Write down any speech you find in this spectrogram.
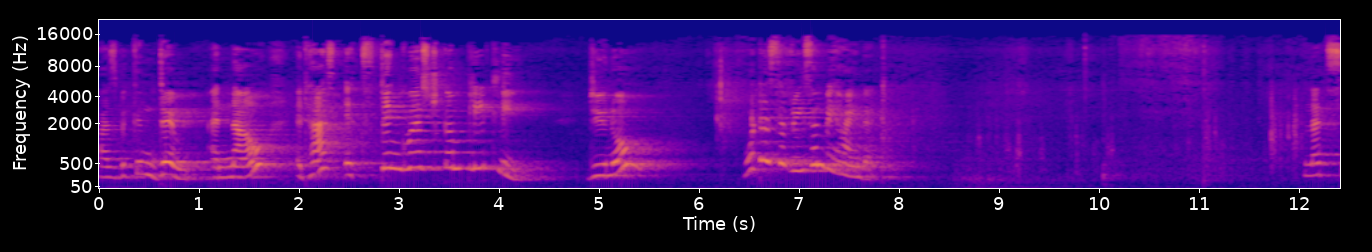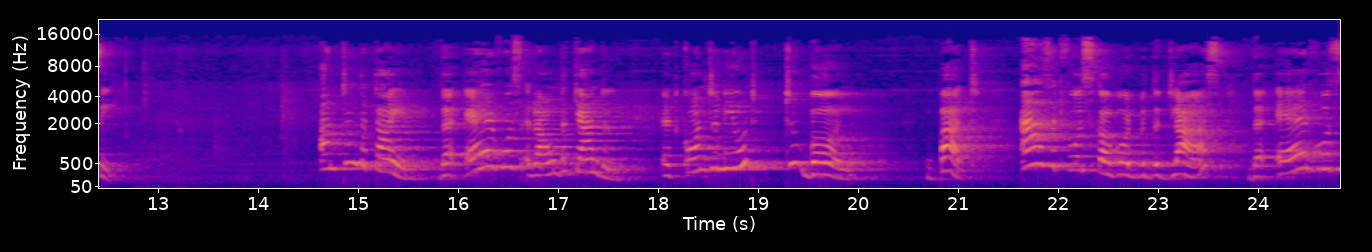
has become dim and now it has extinguished completely. Do you know what is the reason behind it? Let's see. Until the time the air was around the candle, it continued to burn. But as it was covered with the glass, the air was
